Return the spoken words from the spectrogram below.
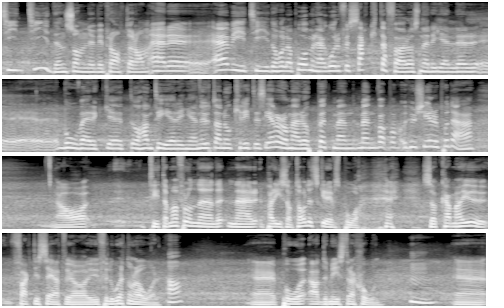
tid, tiden som nu vi pratar om, är, det, är vi i tid att hålla på med det här? Går det för sakta för oss när det gäller eh, Boverket och hanteringen? Utan att kritisera de här öppet, men, men va, va, hur ser du på det? Ja, tittar man från när, när Parisavtalet skrevs på så kan man ju faktiskt säga att vi har förlorat några år ja. eh, på administration. Mm. Eh,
